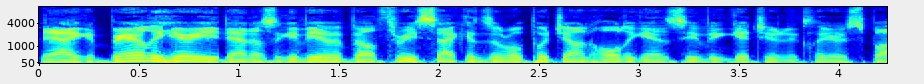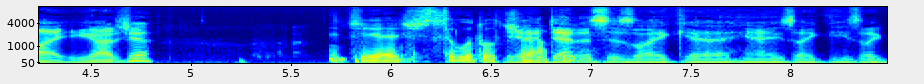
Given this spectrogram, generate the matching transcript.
Yeah, I can barely hear you, Dennis. I'll give you about three seconds and we'll put you on hold again and see if we can get you in a clear spot. You got you? Yeah, just a little Yeah. Dennis is like, uh, yeah, he's like, he's like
